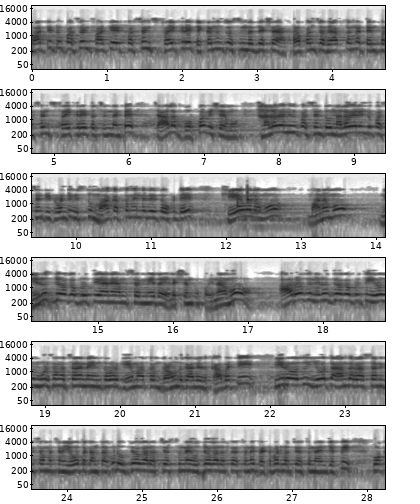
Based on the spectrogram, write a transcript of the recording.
forty two percent forty eight percent strike rate ఎక్కడి నుంచి వస్తుంది అధ్యక్ష? ప్రపంచ వ్యాప్తంగా టెన్ పర్సెంట్ స్ట్రైక్ రేట్ వచ్చిందంటే చాలా గొప్ప విషయము. నలభై ఎనిమిది పర్సెంట్ నలభై రెండు పర్సెంట్ ఇటువంటివి ఇస్తూ మాకు అర్థమైనది అయితే ఒకటే కేవలము మనము నిరుద్యోగ వృత్తి అనే అంశం మీద ఎలక్షన్కు పోయినాము. ఆ రోజు నిరుద్యోగ భృతి ఈ రోజు మూడు సంవత్సరాలైనా ఇంతవరకు ఏమాత్రం గ్రౌండ్ కాలేదు కాబట్టి ఈ రోజు యువత ఆంధ్ర రాష్ట్రానికి సంబంధించిన యువతకంతా కూడా ఉద్యోగాలు వచ్చేస్తున్నాయి ఉద్యోగాలు వచ్చేస్తున్నాయి పెట్టుబడులు వచ్చేస్తున్నాయి అని చెప్పి ఒక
